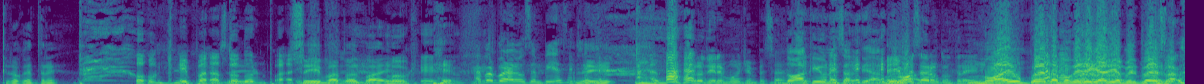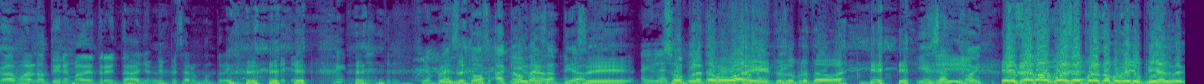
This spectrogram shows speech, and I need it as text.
Creo que tres. Ok, para sí. todo el país. Sí, para todo el país. Okay, okay. Ah, pero por algo se empieza. Sí. pero tiene mucho empezar. Dos aquí, uno en Santiago. Ellos No, empezaron con tres. No hay un préstamo que llegue a 10 mil pesos. La, la mujer no tiene más de 30 años. Empezaron con tres. Siempre hay dos aquí, No, uno en Santiago. Sí. Son préstamos bajitos, son préstamos bajitos. Y en Sí. Santiago. Ese banco es el préstamo que ellos pierden.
